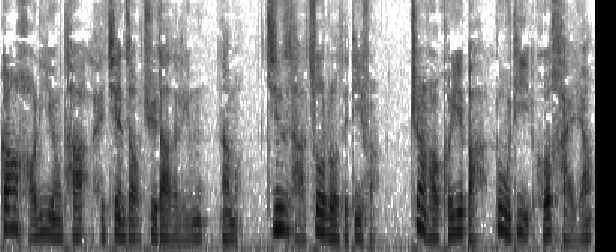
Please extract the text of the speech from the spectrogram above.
刚好利用它来建造巨大的陵墓。那么，金字塔坐落的地方正好可以把陆地和海洋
